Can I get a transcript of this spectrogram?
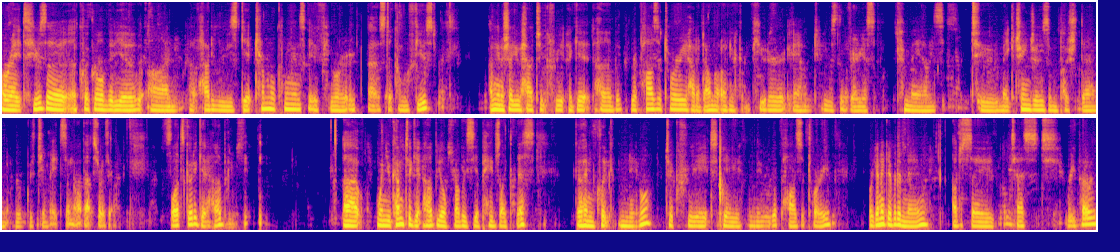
All right, here's a, a quick little video on how to use Git terminal commands if you're uh, still confused. I'm going to show you how to create a GitHub repository, how to download on your computer, and use the various commands to make changes and push them with teammates and all that sort of thing. So let's go to GitHub. Uh, when you come to GitHub, you'll probably see a page like this. Go ahead and click New to create a new repository. We're going to give it a name. I'll just say test repo.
